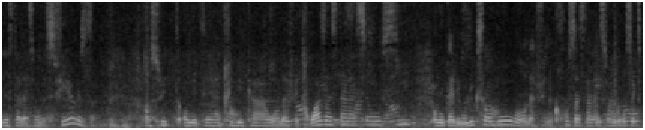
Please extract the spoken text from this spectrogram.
l'installation de Spheres. Mhm. Ensuite, on était à Tribeca, où on a fait trois installations aussi. On est allé au Luxembourg, où on a fait une grosse installation, une grosse exposition.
